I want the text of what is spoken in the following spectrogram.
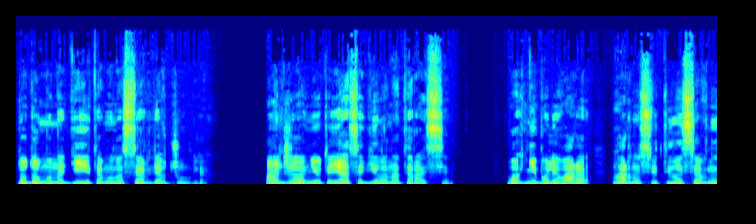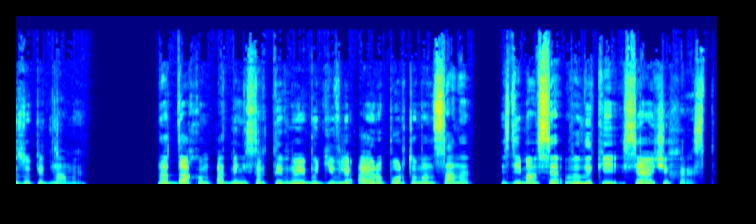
додому надії та милосердя в джунглях. Анджела Ньют і я сиділи на терасі. Вогні болівара гарно світилися внизу під нами. Над дахом адміністративної будівлі аеропорту Монсана здіймався великий сяючий хрест.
